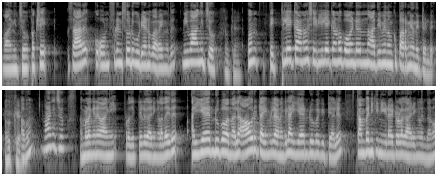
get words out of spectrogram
വാങ്ങിച്ചോ. പക്ഷേ സാറ് കോൺഫിഡൻസോട് കൂടിയാണ് പറയുന്നത്. നീ വാങ്ങിച്ചോ. അപ്പം തെറ്റിലേക്കാണോ ശരിയിലേക്കാണോ പോകേണ്ടതെന്ന് ആദ്യമേ നമുക്ക് പറഞ്ഞു തന്നിട്ടുണ്ട്. അപ്പം വാങ്ങിച്ചു. നമ്മളെങ്ങനെ വാങ്ങി പ്രൊജക്റ്റുകൾ കാര്യങ്ങൾ. അതായത് അയ്യായിരം രൂപ വന്നാൽ ആ ഒരു ടൈമിലാണെങ്കിൽ അയ്യായിരം രൂപ കിട്ടിയാൽ കമ്പനിക്ക് നീഡായിട്ടുള്ള കാര്യങ്ങൾ എന്താണോ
